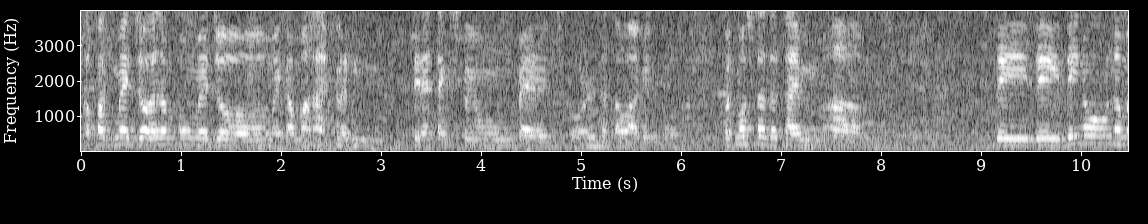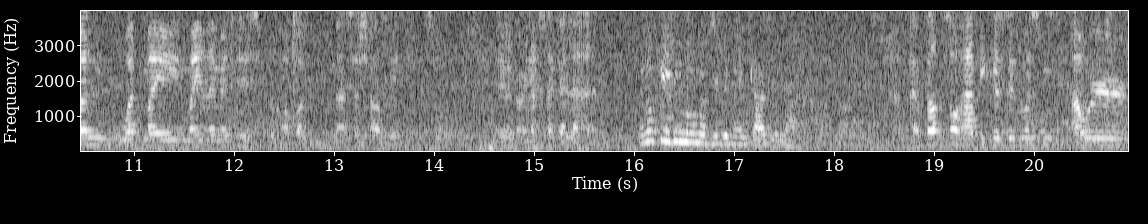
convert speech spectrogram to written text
Kapag medyo alam kong medyo may kamahalan, tinetext ko yung parents ko or natawagan ko. But most of the time, um, they they they know naman what my my limit is po kapag nasa shopping. So, ayun, or nasa galaan. Anong feeling nung nabili mo yung Cadillac? I felt so happy because it was our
